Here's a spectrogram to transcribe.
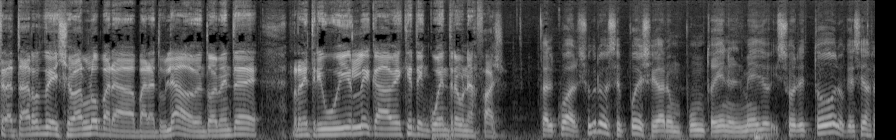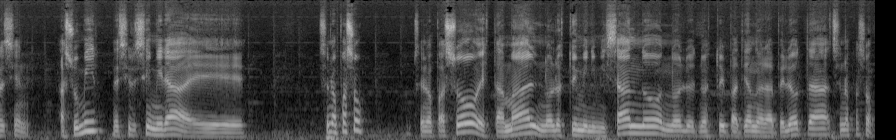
tratar de llevarlo para, para tu lado, eventualmente retribuirle cada vez que te encuentra una falla. Tal cual. Yo creo que se puede llegar a un punto ahí en el medio y sobre todo lo que decías recién, asumir, decir, sí, mira, eh, se nos pasó. Se nos pasó, está mal, no lo estoy minimizando, no, lo- no estoy pateando la pelota, se nos pasó.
